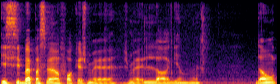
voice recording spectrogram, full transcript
ici, ben, possiblement, il va falloir que je me, je me login. Donc...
